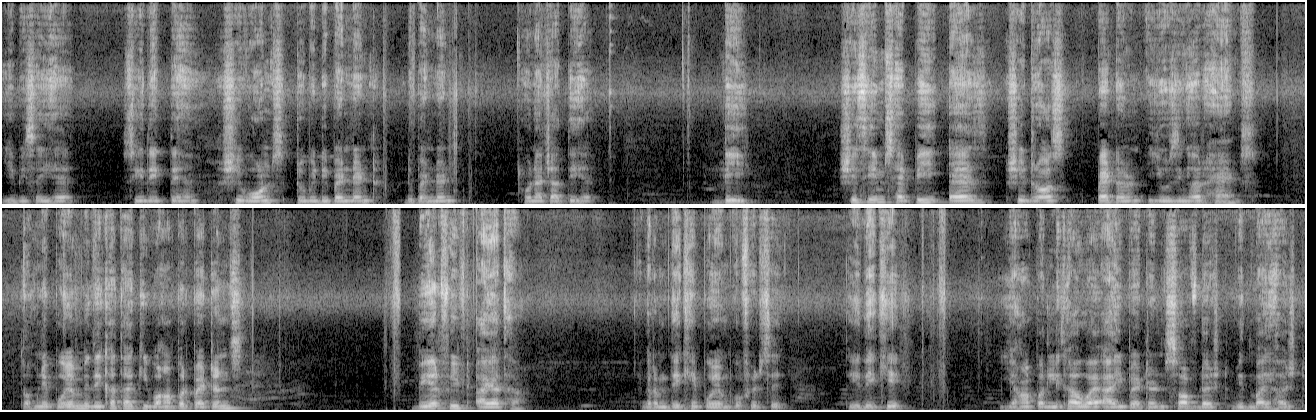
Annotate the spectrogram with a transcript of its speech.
ये भी सही है। सी देखते हैं। She wants to be dependent dependent होना चाहती है। D she seems happy as she draws pattern using her hands तो हमने पोएम में देखा था कि वहाँ पर पैटर्न्स बेयर फीट आया था। अगर हम देखें पोएम को फिर से तो ये देखिए। यहाँ पर लिखा हुआ है I pattern soft dust with my hushed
